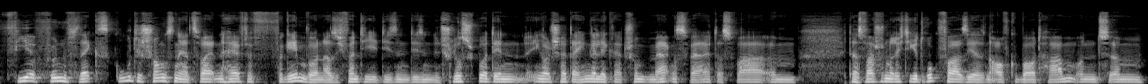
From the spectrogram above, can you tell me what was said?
vier, fünf, sechs gute Chancen in der zweiten Hälfte vergeben wurden. Also ich fand die, diesen, diesen den Schlussspurt, den Ingolstadt da hingelegt hat, schon bemerkenswert. Das war, ähm, das war schon eine richtige Druckphase, die sie dann aufgebaut haben. Und ähm,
